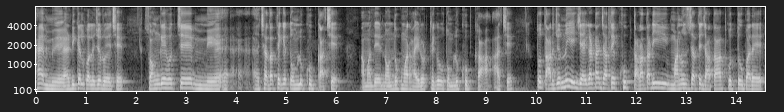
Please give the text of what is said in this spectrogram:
হ্যাঁ মেডিকেল কলেজও রয়েছে। সঙ্গে হচ্ছে এছাড়া থেকে তমলুক খুব কাছে। আমাদের নন্দকুমার হাইরোড থেকেও তমলুক খুব আছে। তো তার জন্যই এই জায়গাটা যাতে খুব তাড়াতাড়ি মানুষ যাতে যাতায়াত করতেও পারে,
